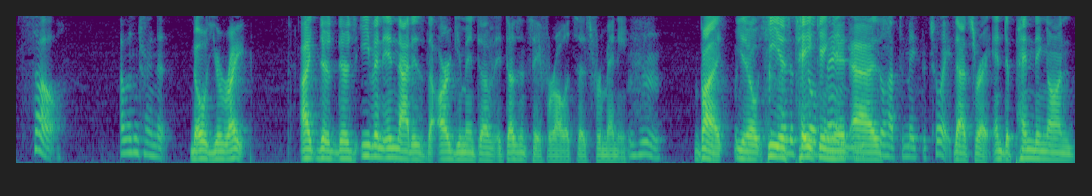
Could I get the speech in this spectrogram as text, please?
So, I wasn't trying to. No, you're right. I there, there's even in that is the argument of it doesn't say for all, it says for many. Mm-hmm. But you know, he is kind of still taking it you as still have to make the choice. That's right. And depending on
